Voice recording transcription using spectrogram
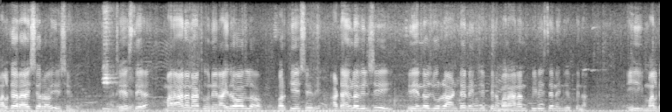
మల్క రాజేశ్వరరావు చేసిండు. చేస్తే మా నాన్న నాకు నేను హైదరాబాద్లో వర్క్ చేసేది. ఆ టైంలో పిలిచి ఇదేందో చూడరా అంటే నేను చెప్పిన మా నాన్నని పీడిస్తే నేను చెప్పిన. ఈ మల్క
